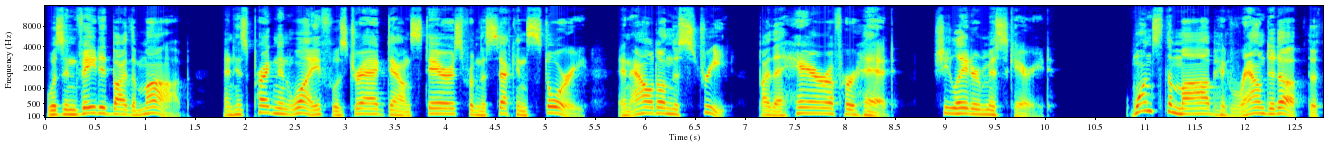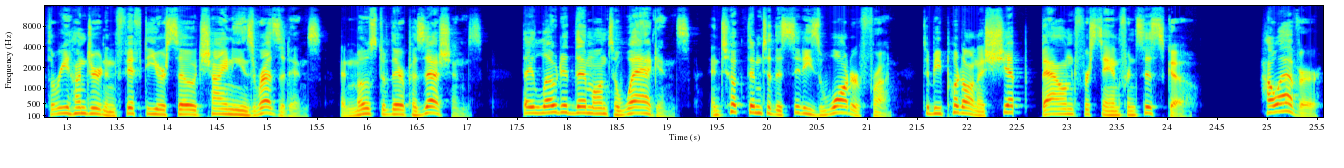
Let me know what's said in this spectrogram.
was invaded by the mob, and his pregnant wife was dragged downstairs from the second story and out on the street by the hair of her head. She later miscarried. Once the mob had rounded up the 350 or so Chinese residents and most of their possessions, they loaded them onto wagons and took them to the city's waterfront to be put on a ship bound for San Francisco. However,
